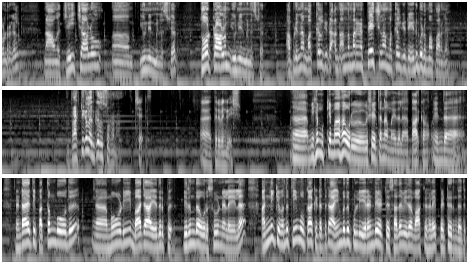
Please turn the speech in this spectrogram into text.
தொண்டர்கள் நான் அவங்க ஜெயிச்சாலும் யூனியன் மினிஸ்டர் தோற்றாலும் யூனியன் மினிஸ்டர் அப்படின்னா மக்கள்கிட்ட அந்த அந்த மாதிரியான பேச்செல்லாம் மக்கள்கிட்ட எடுபடுமா பாருங்க. ப்ராக்டிக்கலாக இருக்கிறது சொல்கிறேன் நான். சரி திரு வெங்கடேஷ். மிக முக்கியமாக ஒரு விஷயத்தை நம்ம இதில் பார்க்கணும். இந்த ரெண்டாயிரத்தி பத்தொம்போது மோடி பாஜக எதிர்ப்பு இருந்த ஒரு சூழ்நிலையில் அன்னைக்கு வந்து திமுக கிட்டத்தட்ட ஐம்பது புள்ளி இரண்டு எட்டு சதவீத வாக்குகளை பெற்றிருந்தது.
